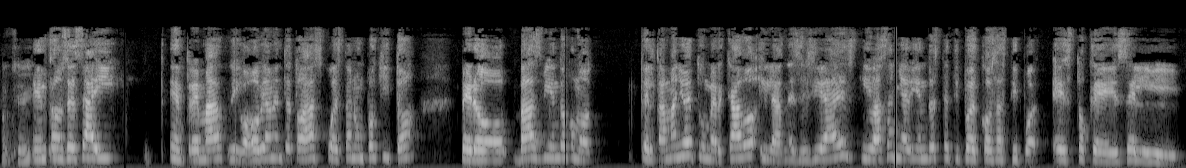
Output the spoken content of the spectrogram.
Okay. Entonces ahí, entre más, digo, obviamente todas cuestan un poquito, pero vas viendo como el tamaño de tu mercado y las necesidades y vas añadiendo este tipo de cosas, tipo esto que es el,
